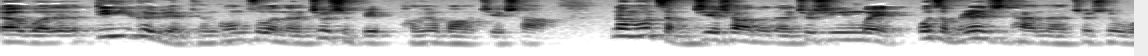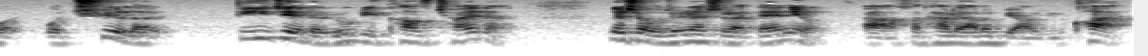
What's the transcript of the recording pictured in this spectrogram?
呃，我的第一个远程工作呢，就是别朋友帮我介绍。那么我怎么介绍的呢？就是因为我怎么认识他呢？就是我我去了第一届的 RubyConf China，那时候我就认识了 Daniel 啊，和他聊得比较愉快。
